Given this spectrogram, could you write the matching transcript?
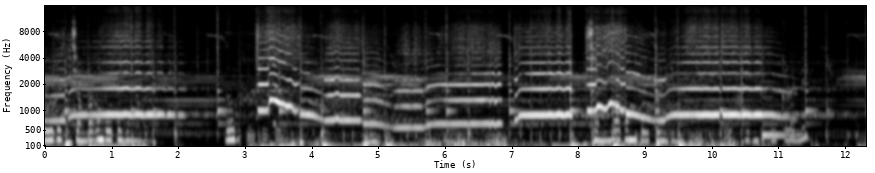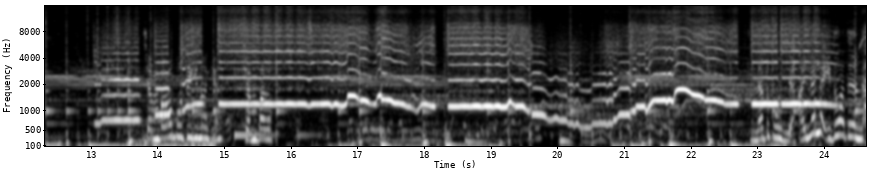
നോക്ക് ചെമ്പകം പൂത്തിരിക്കുന്നത് ചെമ്പകം പൂത്തിരിക്കുന്നു പൂക്കളല്ലേ ചെമ്പകം പൂത്തിരിക്കുന്ന നോക്കിയാ ചെമ്പകം ഇതിനകത്ത് പോയില്ല. അല്ലല്ല ഇതും അത് തന്നെ.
